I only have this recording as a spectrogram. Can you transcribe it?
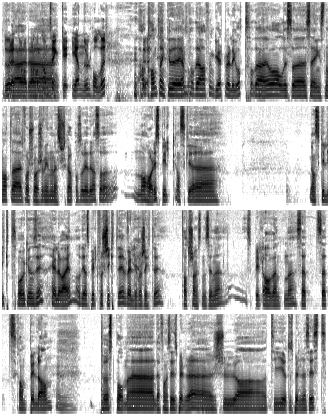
Du har rett. er, Han kan eh, tenke 1-0 holder. Han kan tenke det igjen, og det har fungert veldig godt. Og det er jo alle disse seyingsene om at det er forsvar som vinner mesterskap osv. Så, videre, så nå har de spilt ganske Ganske likt, må vi kunne si, hele veien. Og de har spilt forsiktig, veldig forsiktig. Tatt sjansene sine. Spilt avventende, sett, sett kampbildet an. Mm. Pøst på med defensive spillere. Sju av ti utespillere sist.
